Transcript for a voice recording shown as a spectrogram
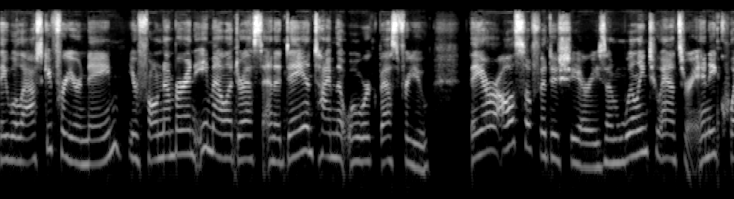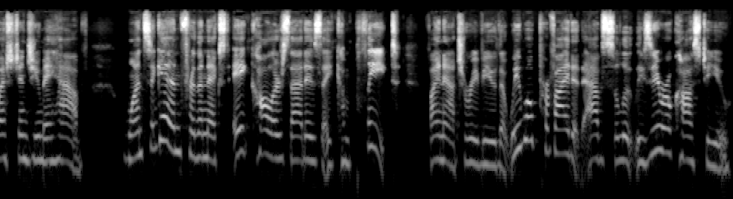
They will ask you for your name, your phone number, and email address, and a day and time that will work best for you. They are also fiduciaries and willing to answer any questions you may have. Once again, for the next eight callers, that is a complete financial review that we will provide at absolutely zero cost to you.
